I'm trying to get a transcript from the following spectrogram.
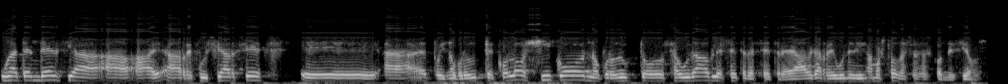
unha tendencia a, a, a refugiarse eh, a, pois no produto ecolóxico, no produto saudable, etc, etc. A alga reúne, digamos, todas esas condicións.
